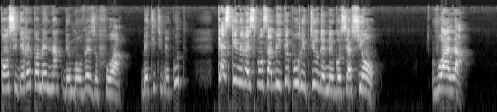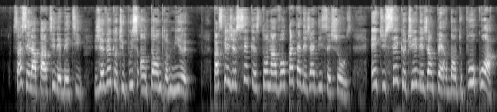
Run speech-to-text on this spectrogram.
considérée comme un acte de mauvaise foi. Betty, tu m'écoutes? Qu'est-ce qu'une responsabilité pour rupture de négociation? Voilà. Ça, c'est la partie des Betty. Je veux que tu puisses entendre mieux. Parce que je sais que ton avocat t'a déjà dit ces choses. Et tu sais que tu es déjà perdante. Pourquoi?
